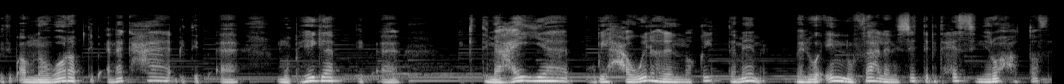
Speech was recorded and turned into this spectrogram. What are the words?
بتبقى منورة بتبقى ناجحة بتبقى مبهجة بتبقى اجتماعية وبيحولها للنقيض تماما. بل وإنه فعلا الست بتحس إن روحها اتطفت.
